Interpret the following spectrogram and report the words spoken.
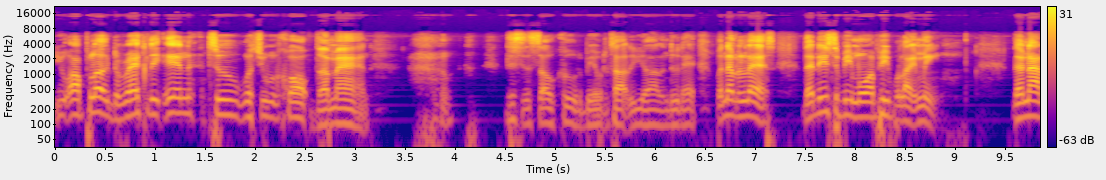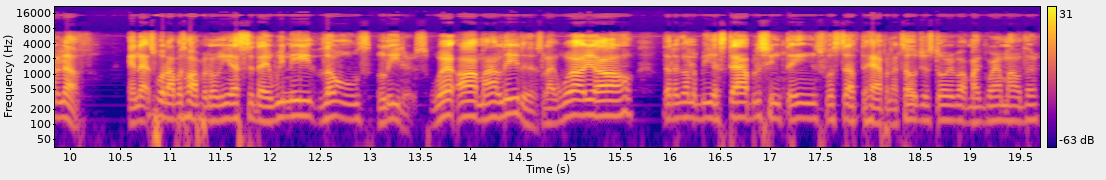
You are plugged directly into what you would call the man. this is so cool to be able to talk to you all and do that. But nevertheless, there needs to be more people like me. They're not enough. And that's what I was harping on yesterday. We need those leaders. Where are my leaders? Like, where are y'all that are going to be establishing things for stuff to happen? I told you a story about my grandmother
